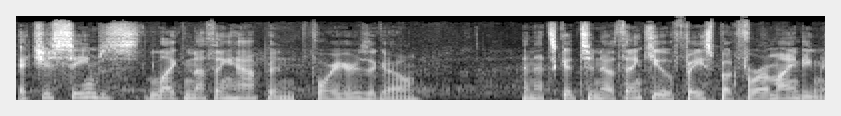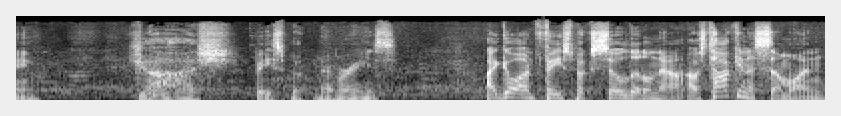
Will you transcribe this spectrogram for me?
it just seems like nothing happened four years ago. And that's good to know. Thank you, Facebook, for reminding me. Gosh, Facebook memories. I go on Facebook so little now. I was talking to someone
